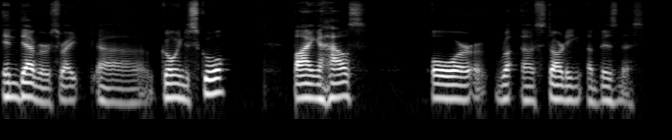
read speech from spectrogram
endeavors, right? Uh, going to school, buying a house, or uh, starting a business.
